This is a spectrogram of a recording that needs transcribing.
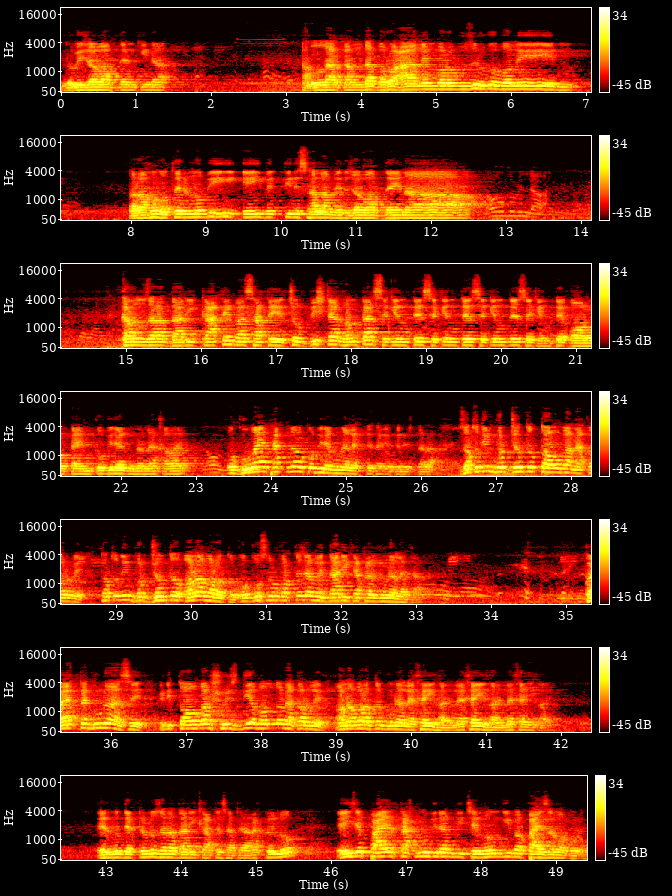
নবী জবাব দেন কিনা? আল্লাহর বান্দা বড় আলেম, বড় বুজুর্গ বলেন, রহমতের নবী এই ব্যক্তির সালামের জবাব দেয় না। কারণ যারা দাড়ি কাটে বা সাটে চব্বিশটা ঘণ্টার সেকেন্ডে সেকেন্ডে সেকেন্ডে সেকেন্ডে অল টাইম কবিরা গুণা লেখা হয় ও ঘুমায় থাকলেও কবিরা গুণা লিখতে থাকে ফেরেশতারা। যতদিন পর্যন্ত তওবা না করবে, ততদিন পর্যন্ত অনবরত ও গোসল করতে যাবে, দাড়ি কাটার গুণা লেখা। কয়েকটা গুণা আছে, এটি তওবার সুইচ দিয়ে বন্ধ না করলে অনবরত গুণা লেখাই হয় লেখাই হয় লেখাই হয়। এর মধ্যে একটা হলো যারা দাড়ি কাটে সাটে আর একটা হলো এই যে পায়ের টাকলু গিরার নিচে লঙ্গি বা পায়জামা পরে।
